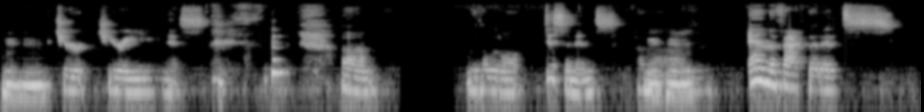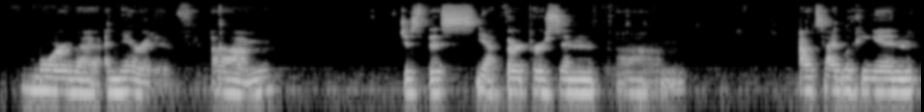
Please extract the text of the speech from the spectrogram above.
hmm cheer, cheeriness, um, with a little dissonance, um, Mhm. and the fact that it's more of a, a narrative. Um, just this, yeah, third person, um, outside looking in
